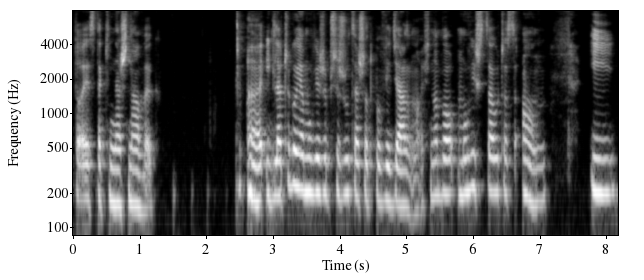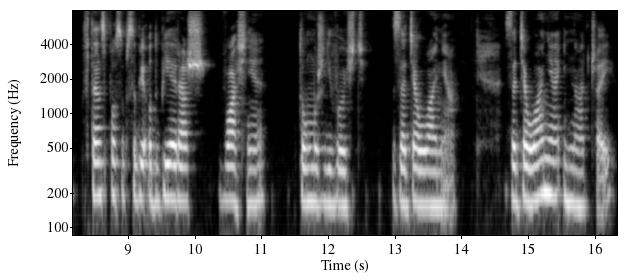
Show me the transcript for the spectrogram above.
to jest taki nasz nawyk. E, I dlaczego ja mówię, że przerzucasz odpowiedzialność? No bo mówisz cały czas on i w ten sposób sobie odbierasz właśnie tą możliwość zadziałania, zadziałania inaczej.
